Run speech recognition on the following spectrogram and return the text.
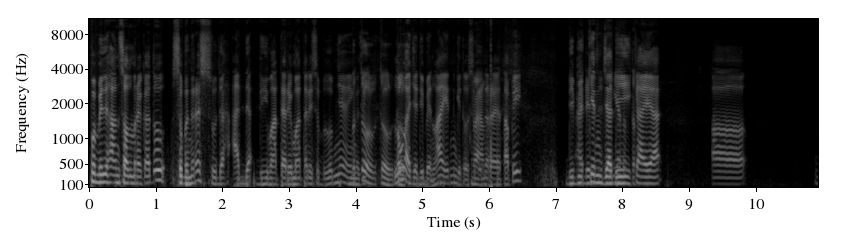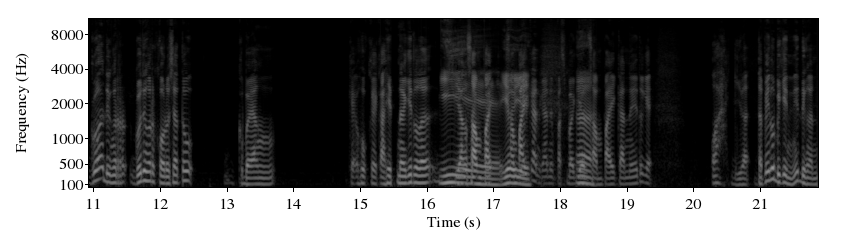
pemilihan sound mereka tuh sebenarnya sudah ada di materi-materi sebelumnya ya nggak sih? betul betul Lo betul. nggak jadi band lain gitu Nggak, sebenarnya, tapi dibikin jadi tetep. kayak eh gue denger gue denger chorusnya tuh kebayang kayak hook kayak kahitna gitu loh yang sampai Iya, iya. sampaikan kan pas bagian Ah. sampaikannya itu kayak wah gila tapi lu bikin ini dengan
